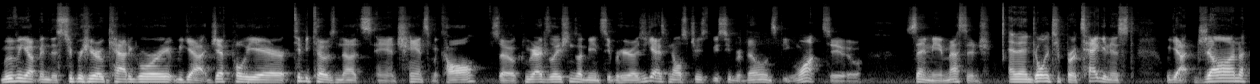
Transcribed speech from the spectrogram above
Moving up in the superhero category, we got Jeff Polier, Tippy Toes Nuts, and Chance McCall. So congratulations on being superheroes. You guys can also choose to be supervillains if you want to. Send me a message. And then going to protagonist, we got John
